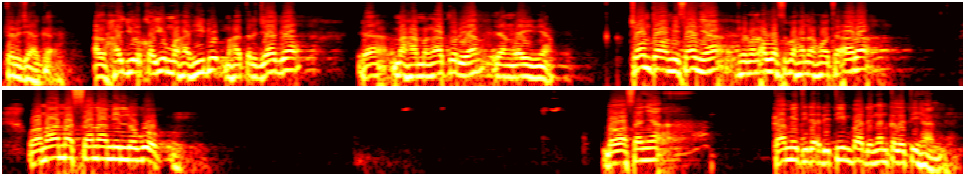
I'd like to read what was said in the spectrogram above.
terjaga. Al-Hayyul Qayyum Maha hidup, Maha terjaga, ya, Maha mengatur yang yang lainnya. Contoh misalnya firman Allah Subhanahu wa taala, "Wa ma massana min lugub." Bahwasanya kami tidak ditimpa dengan keletihan.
